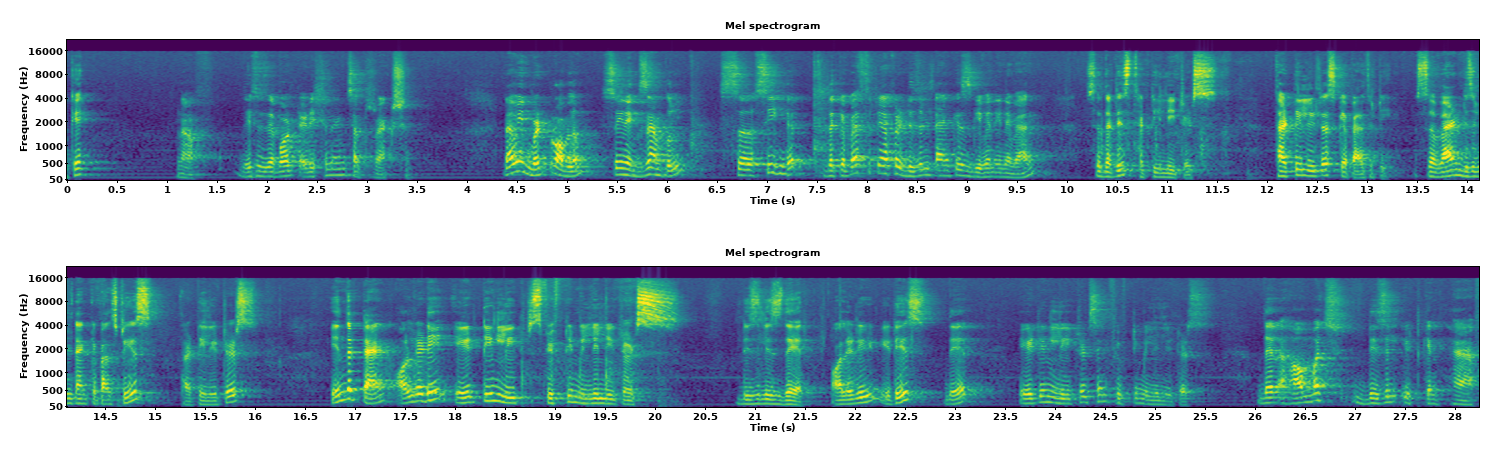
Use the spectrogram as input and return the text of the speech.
okay now this is about addition and subtraction now in what problem? So in example, so see here the capacity of a diesel tank is given in a van. So that is 30 liters. 30 liters capacity. So van diesel tank capacity is 30 liters. In the tank already 18 liters 50 milliliters diesel is there. Already it is there 18 liters and 50 milliliters. Then how much diesel it can have?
